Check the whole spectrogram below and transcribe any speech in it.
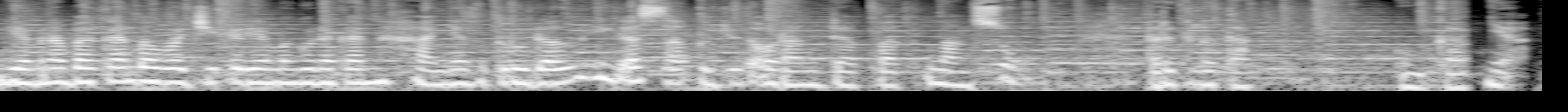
Dia menambahkan bahwa jika dia menggunakan hanya satu rudal hingga satu juta orang dapat langsung tergeletak, ungkapnya.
